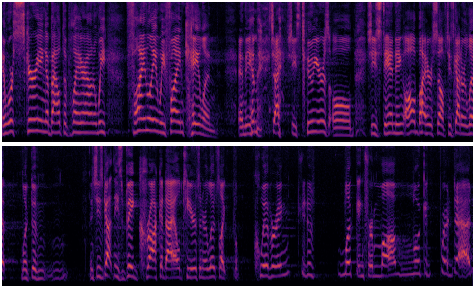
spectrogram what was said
and we're scurrying about the playground, and we finally we find Kaylin. And the image, she's two years old. She's standing all by herself. She's got her lip looked, and she's got these big crocodile tears, and her lips like quivering. She just looking for mom, looking for dad.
